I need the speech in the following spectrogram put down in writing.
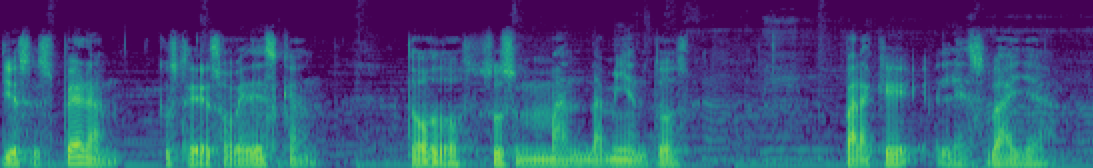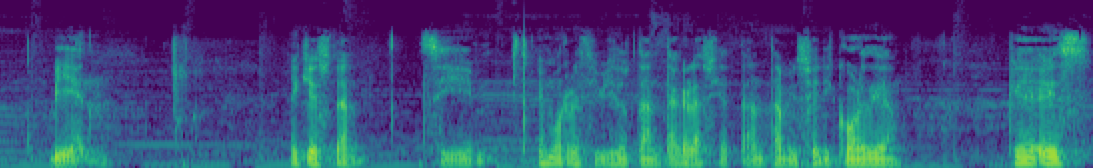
Dios espera que ustedes obedezcan todos sus mandamientos para que les vaya bien. Aquí está. Si hemos recibido tanta gracia, tanta misericordia, ¿qué es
